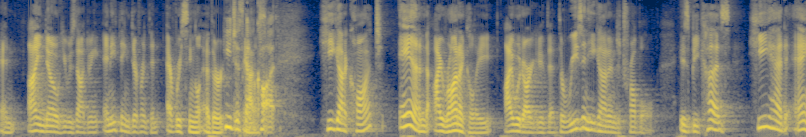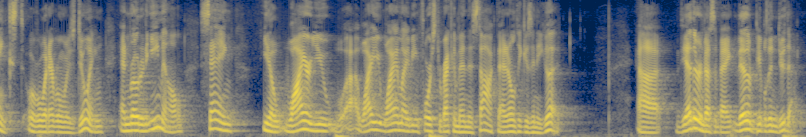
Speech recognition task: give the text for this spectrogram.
and I know he was not doing anything different than every single other. He just got caught. He got caught, and ironically, I would argue that the reason he got into trouble is because he had angst over what everyone was doing and wrote an email saying, you know, why are you, why are you, why am I being forced to recommend this stock that I don't think is any good? Uh, the other investment bank, the other people didn't do that.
